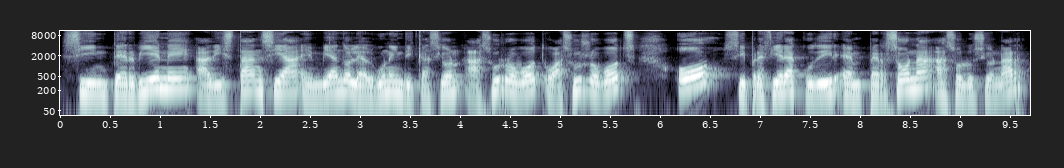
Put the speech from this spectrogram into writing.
si interviene a distancia enviándole alguna indicación a su robot o a sus robots o si prefiere acudir en persona a solucionar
